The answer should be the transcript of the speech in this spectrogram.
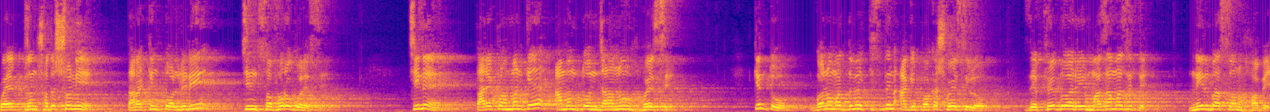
কয়েকজন সদস্য নিয়ে তারা কিন্তু অলরেডি চীন সফরও করেছে। চীনে তারেক রহমানকে আমন্ত্রণ জানানো হয়েছে। কিন্তু গণমাধ্যমে কিছুদিন আগে প্রকাশ হয়েছিল যে ফেব্রুয়ারির মাঝামাঝিতে নির্বাচন হবে।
